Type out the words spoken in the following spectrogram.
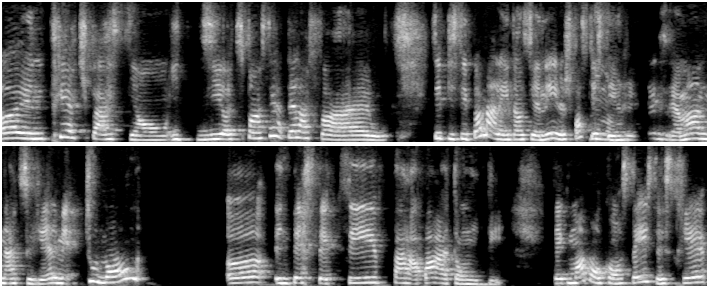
a une préoccupation, il te dit As-tu pensé à telle affaire? Ou, puis c'est pas mal intentionné. Je pense que c'est un réflexe vraiment naturel, mais tout le monde a une perspective par rapport à ton idée. Fait que moi, mon conseil, ce serait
